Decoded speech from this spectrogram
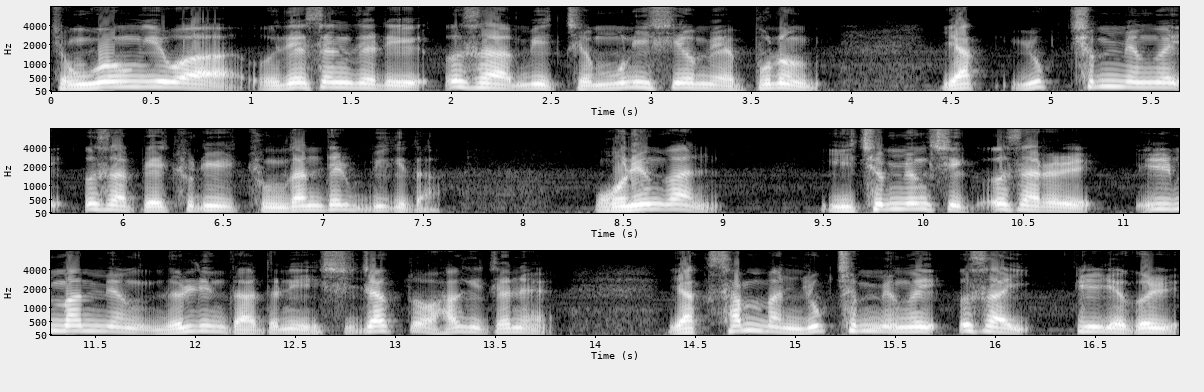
전공의와 의대생들이 의사 및 전문의 시험에 불응 약 6천 명의 의사 배출이 중단될 위기다. 5년간 2천 명씩 의사를 1만 명 늘린다더니 시작도 하기 전에 약 3만 6천 명의 의사 인력을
